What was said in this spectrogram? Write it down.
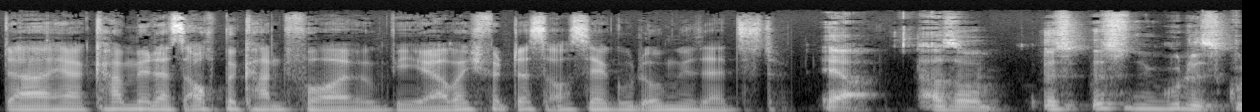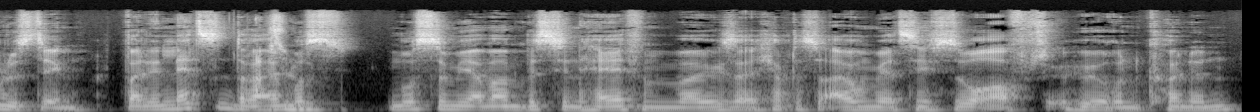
daher kam mir das auch bekannt vor irgendwie. Aber ich finde das auch sehr gut umgesetzt. Ja, also ist, ist ein gutes, cooles Ding. Bei den letzten drei muss, musste mir aber ein bisschen helfen, weil wie gesagt, ich habe das Album jetzt nicht so oft hören können.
